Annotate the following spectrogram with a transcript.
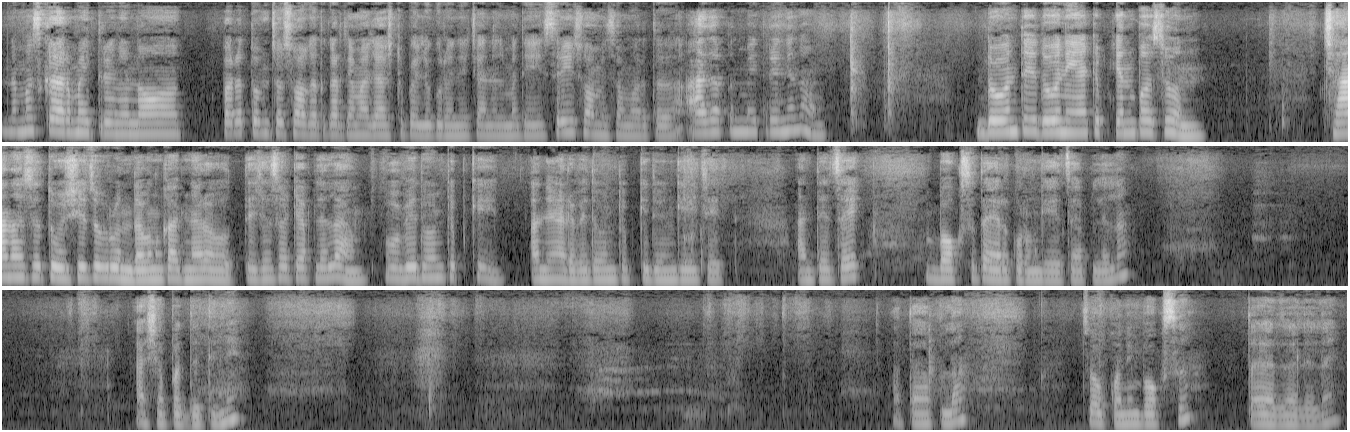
नमस्कार मैत्रिणींनो. परत तुमचं स्वागत करते माझ्या अष्टपैलू गुरुनी चॅनलमध्ये. श्री स्वामी समर्थ. आज आपण मैत्रिणींनो दोन ते दोन या टिपक्यांपासून छान असं तुळशीचं वृंदावन काढणार आहोत. त्याच्यासाठी आपल्याला उभे दोन टिपके आणि आडवे दोन टिपके देऊन घ्यायचे आहेत. आणि त्याचा एक बॉक्स तयार करून घ्यायचा आहे आपल्याला. अशा पद्धतीने. आता आपला चौकोनी बॉक्स तयार झालेला आहे.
